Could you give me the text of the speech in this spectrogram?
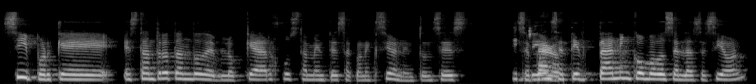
Sí, porque están tratando de bloquear justamente esa conexión. Entonces, Sí, se claro. pueden sentir tan incómodos en la sesión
